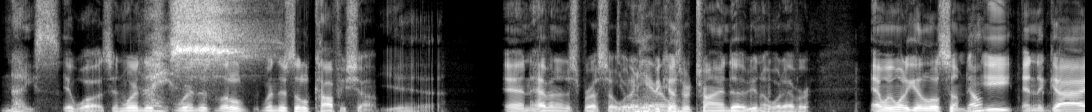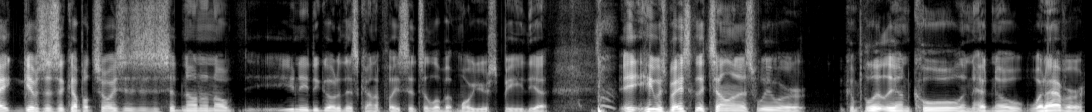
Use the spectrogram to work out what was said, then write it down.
Nice. It was, and we're in this we're in this little we're in this little coffee shop. Yeah. And having an espresso, Doing whatever, because we're trying to, you know, whatever. And we want to get a little something to eat. And the guy gives us a couple choices. He said, "No, no, no. You need to go to this kind of place. It's a little bit more your speed." Yeah. he, he was basically telling us we were completely uncool and had no whatever.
